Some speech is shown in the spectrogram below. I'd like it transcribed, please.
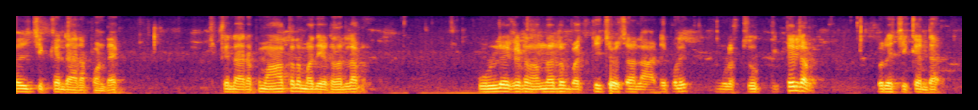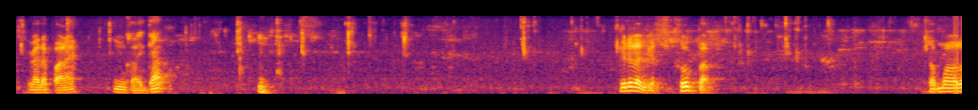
ഒരു ചിക്കന്റെ അരപ്പുണ്ടേ ചിക്കന്റെ അരപ്പ് മാത്രം മതി കേട്ടോ. നല്ല ഉള്ളിയൊക്കെ ഇട്ട് നന്നായിട്ട് വറ്റിച്ച് വെച്ചാൽ നല്ല അടിപൊളി. നമ്മുടെ കിട്ടില്ല ഒരു ചിക്കന്റെ അരപ്പാണ്. നമുക്ക് കഴിക്കാം. കിട്ടില്ല സൂപ്പർ നമ്മൾ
